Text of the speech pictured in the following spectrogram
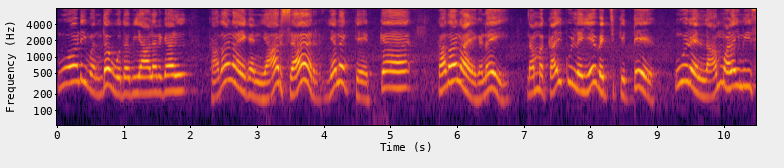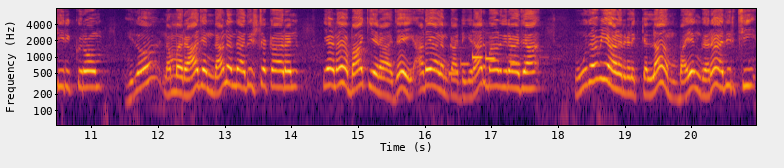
ஓடி வந்த உதவியாளர்கள் கதாநாயகன் யார் சார்? என கேட்க கதாநாயகனை நம்ம கைக்குள்ளேயே வச்சுக்கிட்டு ஊரெல்லாம் மலை வீசியிருக்கிறோம். இதோ நம்ம ராஜன் தான் அந்த அதிர்ஷ்டக்காரன். என பாக்கியராஜை அடையாளம் காட்டுகிறார் பாரதி ராஜா உதவியாளர்களுக்கெல்லாம் பயங்கர அதிர்ச்சி.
